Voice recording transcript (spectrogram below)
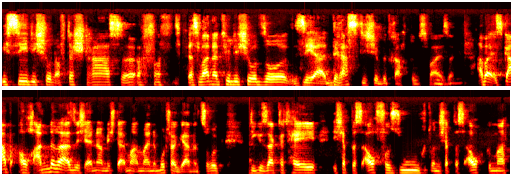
ich sehe dich schon auf der Straße. Und das war natürlich schon so sehr drastische Betrachtungsweise. Mhm. Aber es gab auch andere, also ich erinnere mich da immer an meine Mutter gerne zurück, die gesagt hat, hey, ich habe das auch versucht und ich habe das auch gemacht.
